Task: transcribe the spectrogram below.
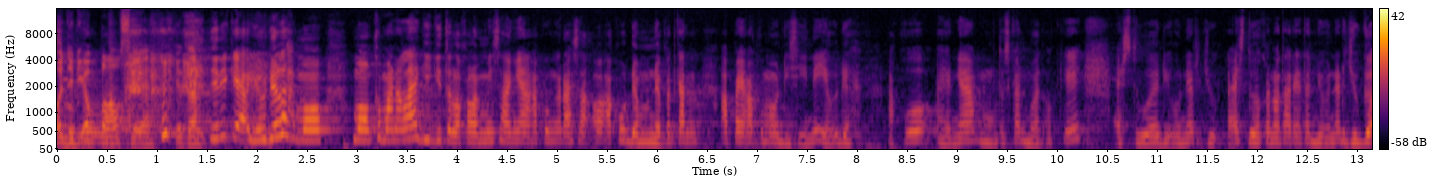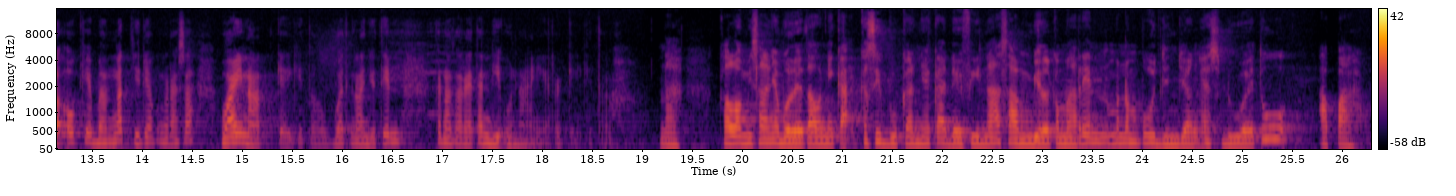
Oh jadi applause ya kita. jadi kayak ya udahlah mau mau ke mana lagi gitu loh kalau misalnya aku ngerasa oh aku udah mendapatkan apa yang aku mau di sini ya udah aku akhirnya memutuskan buat oke okay, S2 di UNER S2 kenotariatan di UNER juga oke okay banget jadi aku ngerasa why not kayak gitu buat ngelanjutin kenotariatan di UNAIR kayak gitu. Nah, kalau misalnya boleh tahu nih Kak, kesibukannya Kak Devina sambil kemarin menempuh jenjang S2 itu apa?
